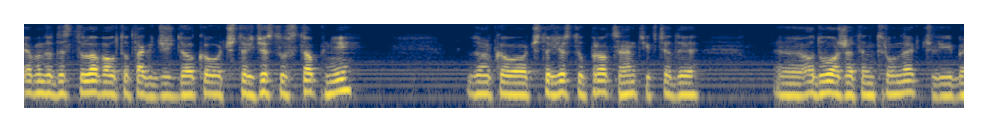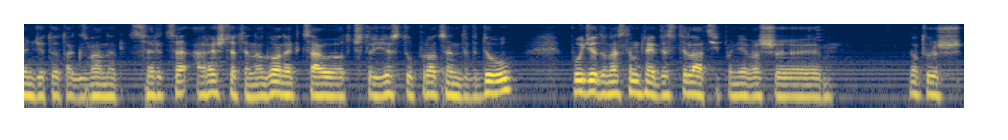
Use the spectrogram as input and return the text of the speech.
Ja będę destylował to tak gdzieś do około 40 stopni, do około 40% i wtedy e, odłożę ten trunek, czyli będzie to tak zwane serce, a resztę ten ogonek cały od 40% w dół pójdzie do następnej destylacji, ponieważ e, no to już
